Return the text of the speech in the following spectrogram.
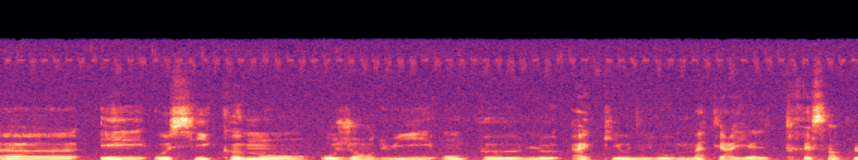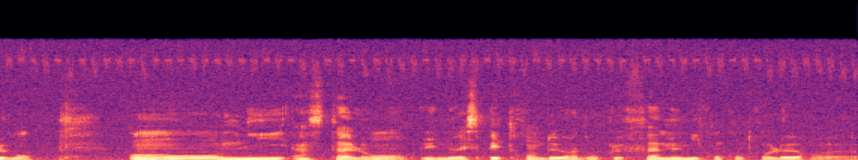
Euh, et aussi comment aujourd'hui on peut le hacker au niveau matériel très simplement en y installant une ESP32, donc le fameux microcontrôleur euh,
